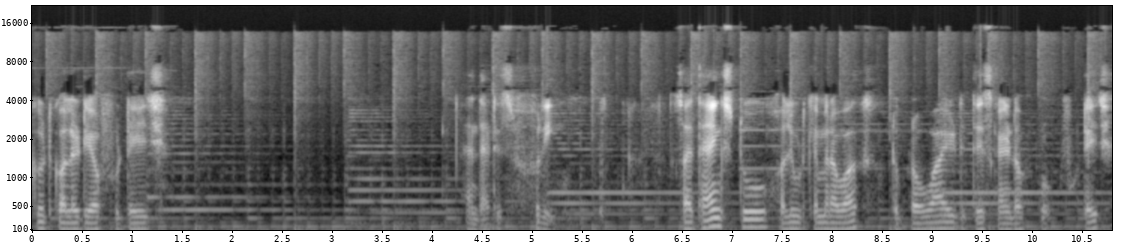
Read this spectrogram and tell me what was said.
good quality of footage and that is free. So thanks to Hollywood Camera Works to provide this kind of footage.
